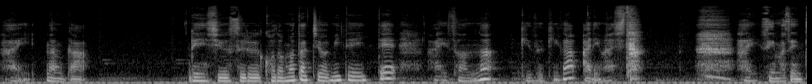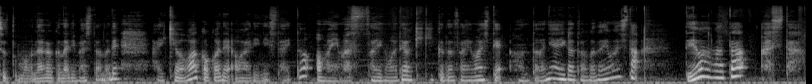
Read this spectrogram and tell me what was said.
はいなんか練習する子どもたちを見ていて、はい、そんな気づきがありました。はい、すいません。ちょっともう長くなりましたので、はい、今日はここで終わりにしたいと思います。最後までお聴きくださいまして、本当にありがとうございました。ではまた明日。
